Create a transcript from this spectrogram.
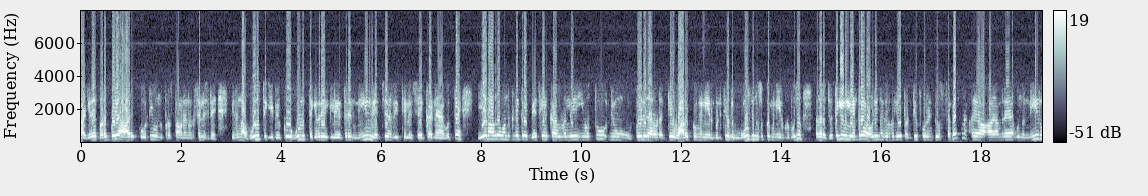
ಆಗಿದೆ. ಬರೋಬ್ಬರಿ ಆರು ಕೋಟಿ ಒಂದು ಪ್ರಸ್ತಾವನೆಯನ್ನು ಸಲ್ಲಿಸಿದೆ. ಇದನ್ನ ಹೂಳು ತೆಗಿಬೇಕು. ಹೂಳು ತೆಗೆದ್ರೆ ಇಲ್ಲಿ ಅಂದ್ರೆ ನೀರು ಹೆಚ್ಚಿನ ರೀತಿಯಲ್ಲಿ ಶೇಖರಣೆ ಆಗುತ್ತೆ. ಏನಾದ್ರೂ ಒಂದ್ ಕಡೆ ಅಂದ್ರೆ ಬೇಸಿಗೆ ಕಾಲದಲ್ಲಿ ಇವತ್ತು ನೀವು ಹುಬ್ಬಳ್ಳಿ ಧಾರವಾಡಕ್ಕೆ ವಾರಕ್ಕೊಮ್ಮೆ ನೀರು ಬಿಡ್ತೀರಿ ಅದು ಮೂರ್ ದಿನಕ್ಕೊಮ್ಮೆ ನೀರು ಬಿಡ್ಬೋದು. ಅದರ ಜೊತೆಗೆ ಇಲ್ಲಿ ಅಂದ್ರೆ ಅವಳಿ ನಗರದಲ್ಲಿ ಟ್ವೆಂಟಿ ಫೋರ್ ಇಂಟು ಸೆವೆನ್ ಅಂದ್ರೆ ಒಂದು ನೀರು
